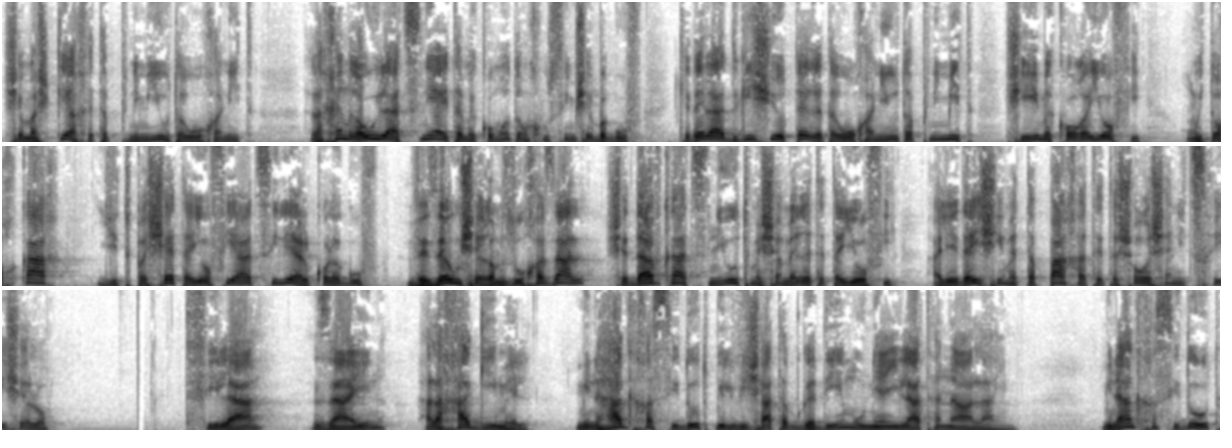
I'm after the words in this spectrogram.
שמשכיח את הפנימיות הרוחנית. לכן ראוי להצניע את המקומות המכוסים שבגוף, כדי להדגיש יותר את הרוחניות הפנימית, שהיא מקור היופי, ומתוך כך יתפשט היופי האצילי על כל הגוף. וזהו שרמזו חז"ל, שדווקא הצניעות משמרת את היופי, על ידי שהיא מטפחת את השורש הנצחי שלו. תפילה, ז. הלכה ג' מנהג חסידות בלבישת הבגדים ונעילת הנעליים. מנהג חסידות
